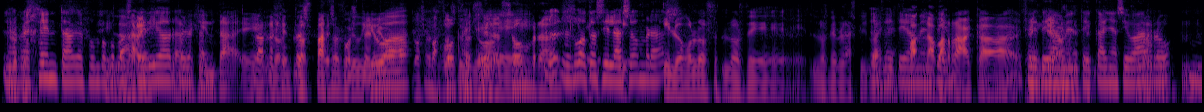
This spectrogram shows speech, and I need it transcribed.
La creo que es- Regenta, que fue un poco Sí, la- posterior, la pero Regenta, eh, La los- Regenta los es- pasos es de Ulloa, los pasos de eh, Ulloa. Los- los votos y las sombras. Y, luego los, los de los de Blasco Ibáñez. Efectivamente. La barraca, Efectivamente, Cañas y Barro. Mm.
